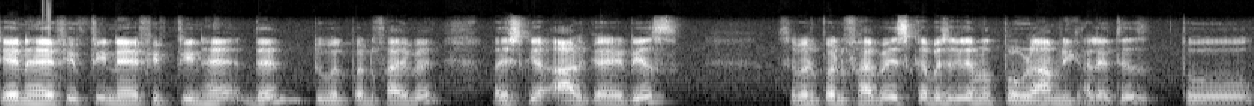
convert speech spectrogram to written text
टेन है, फिफ्टीन है फिफ्टीन है देन ट्वेल्व पॉइंट फाइव है और इसके आर का रेडियस सेवन पॉइंट फाइव है। इसका बेसिकली हम लोग प्रोग्राम निकाले थे तो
